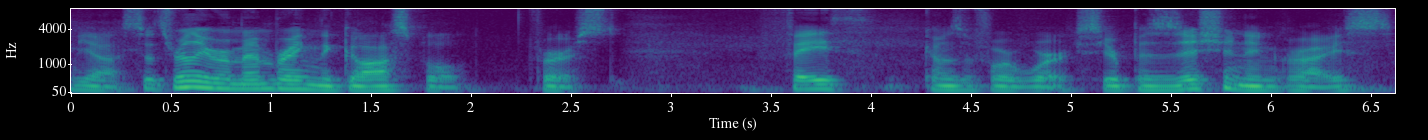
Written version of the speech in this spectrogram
Yeah. So it's really remembering the gospel first. Faith comes before works. Your position in Christ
